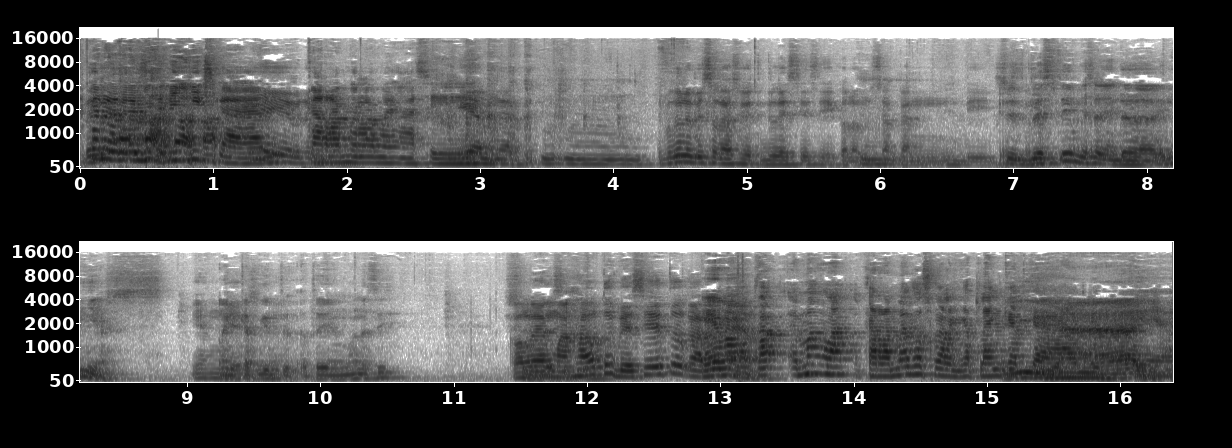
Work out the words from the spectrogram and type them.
Kan ada bisa di mix kan. Iya, iya, benar. Karamel sama yang asin. Iya benar. Mm-mm. Tapi gue lebih suka sweet glaze sih kalau misalkan di sweet glaze itu biasanya ada ininya Yang lengket gitu atau yang mana sih Kalau yang mahal tuh biasanya tuh karena emang, ka- emang karamel tuh suka lengket-lengket kan. iya, gitu. iya,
